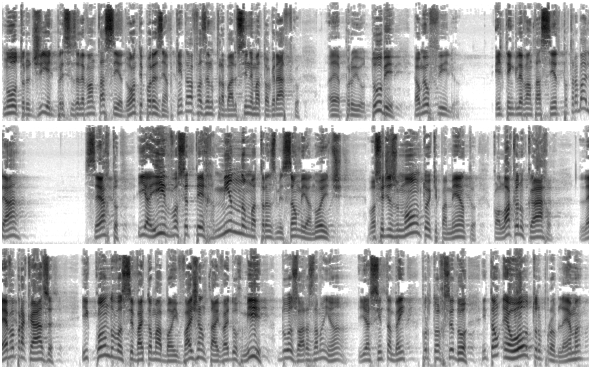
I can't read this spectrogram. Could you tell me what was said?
no outro dia, ele precisa levantar cedo. Ontem, por exemplo, quem estava fazendo trabalho cinematográfico é, para o YouTube é o meu filho. Ele tem que levantar cedo para trabalhar. Certo? E aí você termina uma transmissão meia-noite, você desmonta o equipamento, coloca no carro, leva para casa e quando você vai tomar banho, vai jantar e vai dormir, duas horas da manhã. E assim também para o torcedor. Então é outro problema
